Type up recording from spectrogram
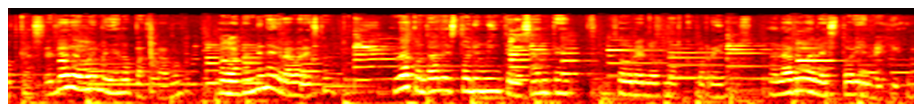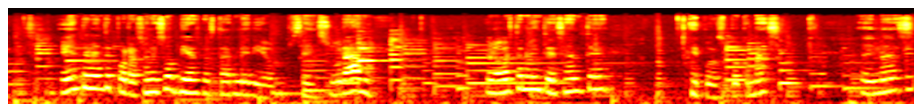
escuchas, el día de hoy, mañana pasado, cuando termine de grabar esto, les voy a contar una historia muy interesante sobre los narcocorridos a lo largo de la historia en México. Evidentemente, por razones obvias, va a estar medio censurado, pero va a estar muy interesante y pues poco más. Además,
